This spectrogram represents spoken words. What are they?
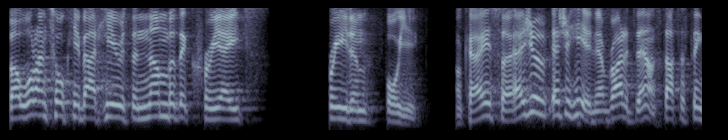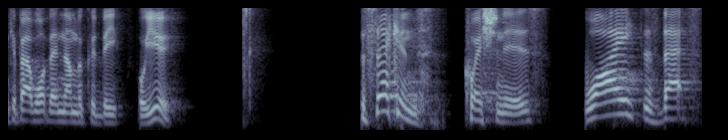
But what I'm talking about here is the number that creates freedom for you. Okay, so as you're, as you're here, now write it down. Start to think about what that number could be for you. The second question is Why does that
